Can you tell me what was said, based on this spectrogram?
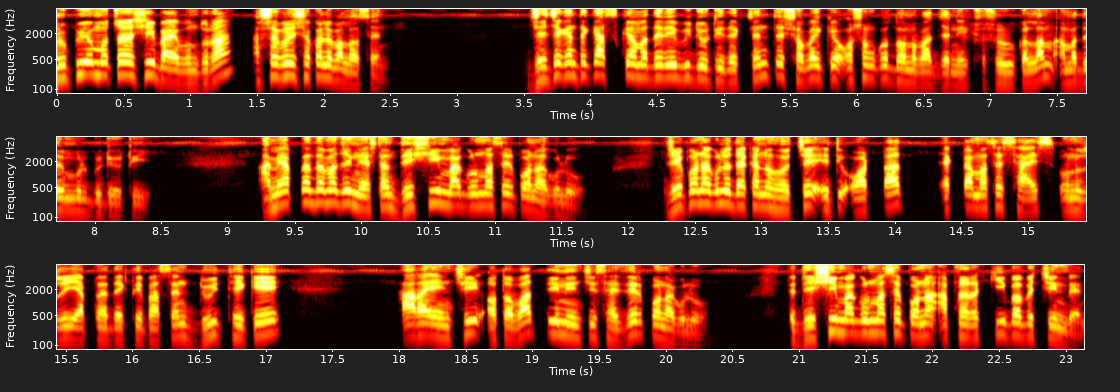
সুপ্রিয় মচাশী ভাই বন্ধুরা আশা করি সকলে ভালো আছেন। যে যেখান থেকে আজকে আমাদের এই ভিডিওটি দেখছেন, তো সবাইকে অসংখ্য ধন্যবাদ জানিয়ে শুরু করলাম আমাদের মূল ভিডিওটি। আমি আপনাদের মাঝে নিয়ে আসলাম দেশি মাগুর মাছের পোনাগুলো। যে পোনাগুলো দেখানো হচ্ছে, এটি অর্থাৎ একটা মাছের সাইজ অনুযায়ী আপনারা দেখতে পাচ্ছেন, দুই থেকে আড়াই ইঞ্চি অথবা তিন ইঞ্চি সাইজের পোনাগুলো। তো দেশি মাগুর মাছের পোনা আপনারা কীভাবে চিনবেন?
